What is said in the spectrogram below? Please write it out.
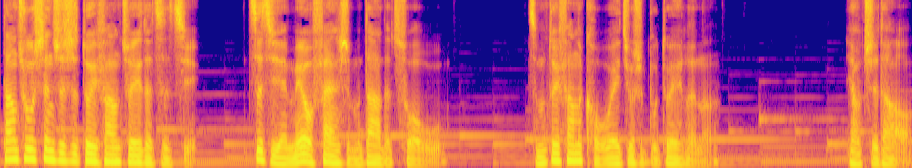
当初甚至是对方追的自己，自己也没有犯什么大的错误，怎么对方的口味就是不对了呢？要知道，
